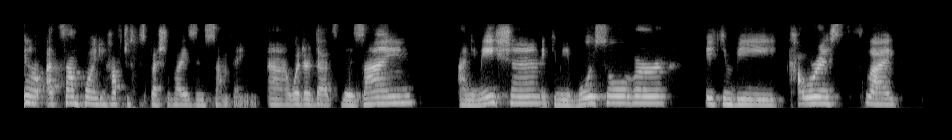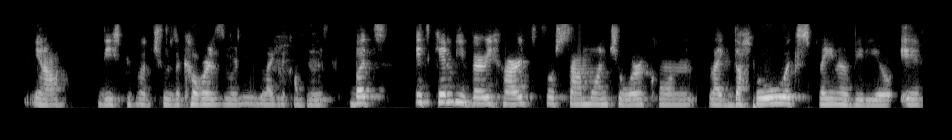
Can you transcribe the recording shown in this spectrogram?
you know, at some point you have to specialize in something, uh, whether that's design, animation, it can be voiceover, it can be colorists, like, you know, these people choose the covers like the companies. But it can be very hard for someone to work on like the whole explainer video if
